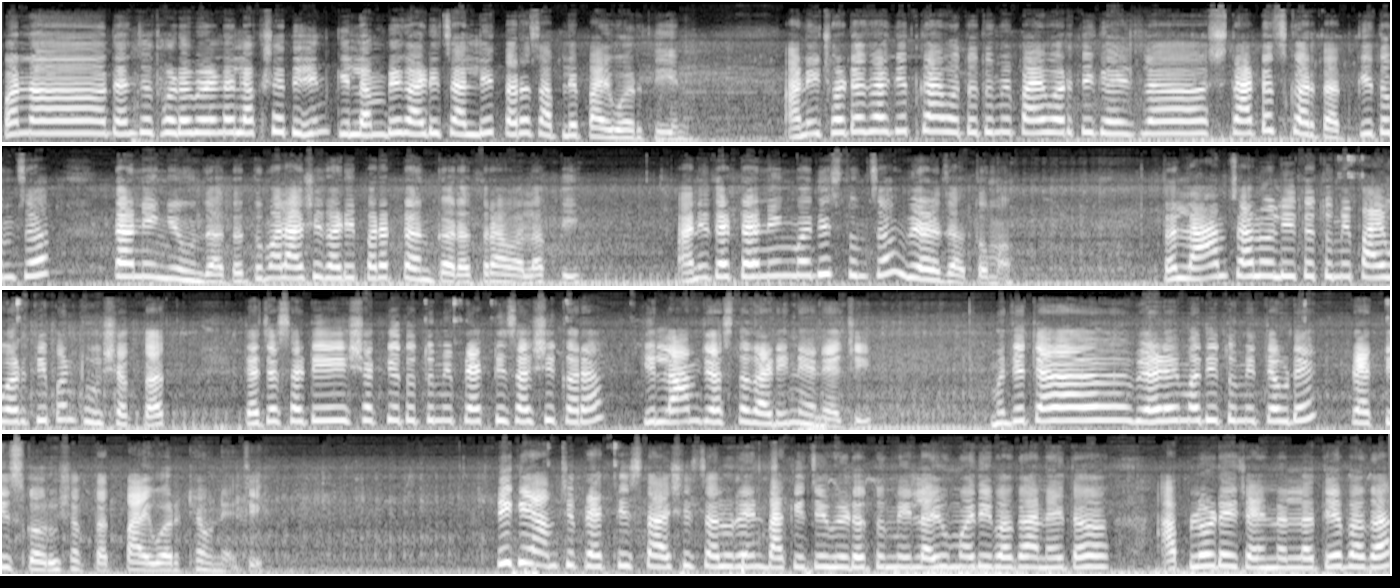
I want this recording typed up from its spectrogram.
पण त्यांचं त्यांच्या थोड्या वेळाने लक्षात येईल की लंबी गाडी चालली तरच आपले पायवरती येईन. आणि छोट्या जागेत काय होतं? तुम्ही पायवरती घ्यायला स्टार्टच करतात की तुमचं टर्निंग येऊन जातं. तुम्हाला अशी गाडी परत टर्न करत राहावं लागते. आणि त्या टर्निंगमध्येच तुमचा वेळ जातो मग. तर लांब चालवली तर तुम्ही पायवरती पण ठेवू शकतात. त्याच्यासाठी शक्यतो तुम्ही प्रॅक्टिस अशी करा की लांब जास्त गाडी नेण्याची. म्हणजे त्या वेळेमध्ये तुम्ही तेवढे प्रॅक्टिस करू शकतात पायवर ठेवण्याची. ठीक आहे आमची प्रॅक्टिस तर अशी चालू राहील. बाकीचे व्हिडिओ तुम्ही लाईव्हमध्ये बघा नाही तर अपलोड आहे चॅनलला ते बघा.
